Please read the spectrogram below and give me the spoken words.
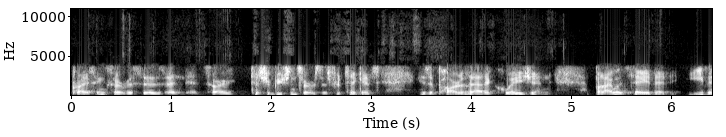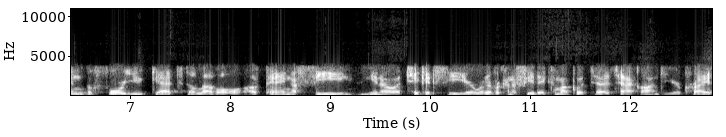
pricing services and, and sorry distribution services for tickets is a part of that equation. But I would say that even before you get to the level of paying a fee, you know, a ticket fee or whatever kind of fee they come up with to tack on to your price,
